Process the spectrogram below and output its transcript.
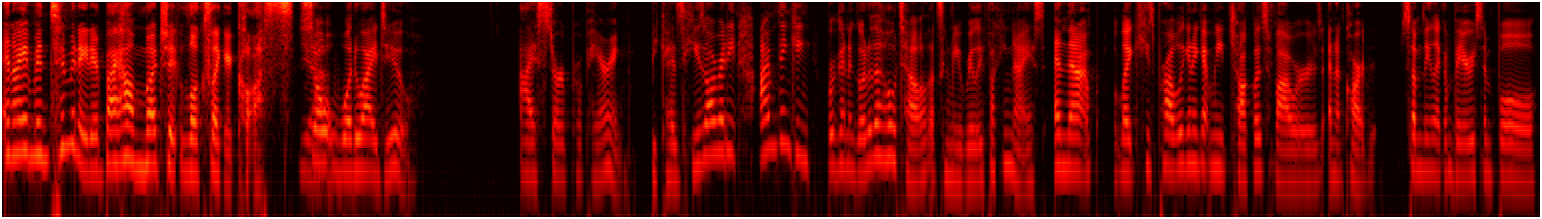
and I am intimidated by how much it looks like it costs. So what do I do? I start preparing because he's already. I'm thinking we're gonna go to the hotel. That's gonna be really fucking nice, and then I'm like, he's probably gonna get me chocolates, flowers, and a card, something like a very simple,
